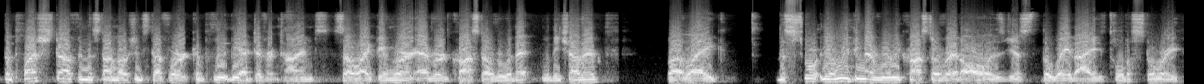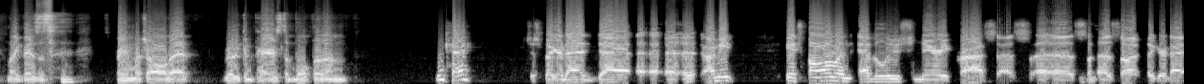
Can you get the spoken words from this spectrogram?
the plush stuff and the stop motion stuff were completely at different times. So like they weren't ever crossed over with it with each other. But like the story, the only thing that really crossed over at all is just the way that I told a story. Like this is pretty much all that really compares to both of them. Okay. Just figured I'd. Uh, uh, uh, uh, I mean, it's all an evolutionary process, uh, so, uh, so I figured I,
